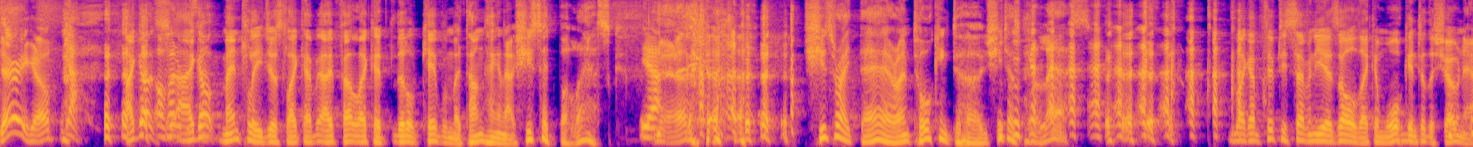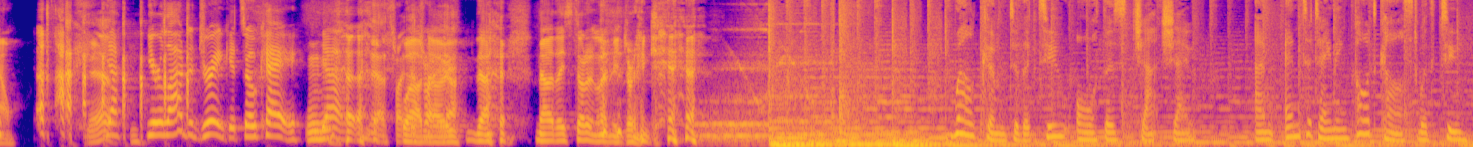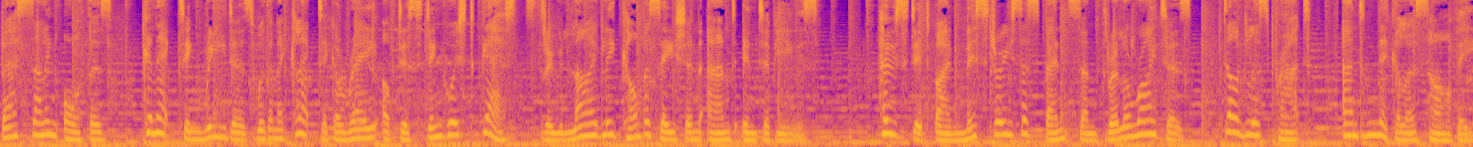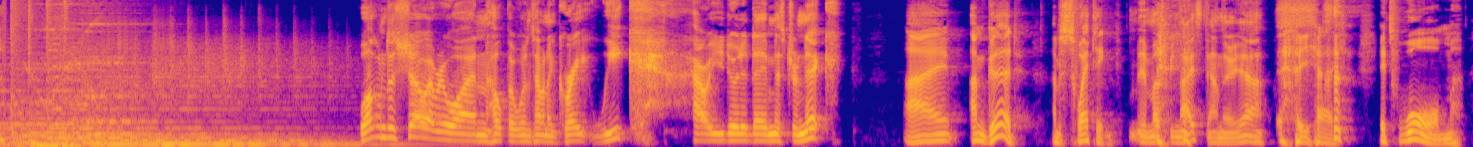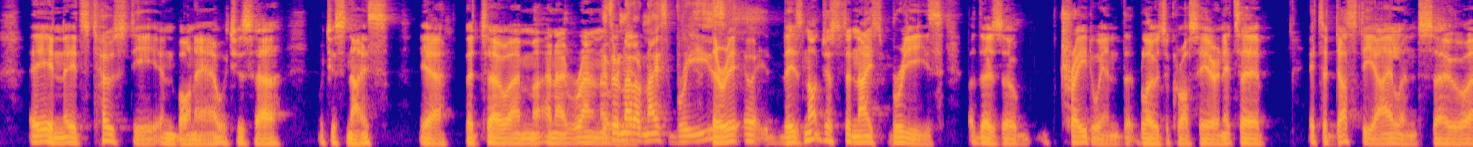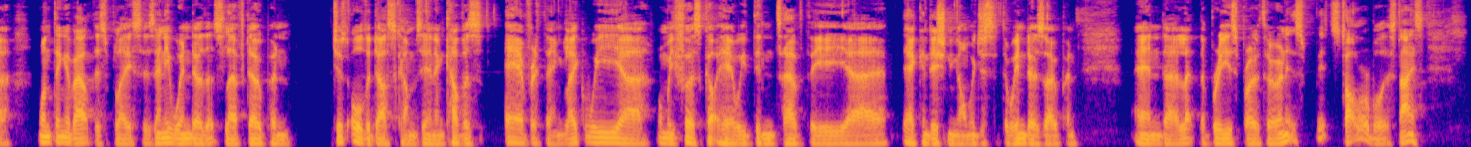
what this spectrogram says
There you go. Yeah. I got I got mentally just like I, I, felt like a little kid with my tongue hanging out. She said burlesque. Yeah. Yeah. She's right there. I'm talking to her, and she does burlesque. like I'm 57 years old. I can walk into the show now. yeah. yeah. You're allowed to drink. It's okay. Mhm. Yeah. Yeah, that's right. well, that's right. no, yeah. no, no, they still didn't let me drink. Welcome to the Two Authors Chat Show, an entertaining podcast with two best selling authors connecting readers with an eclectic array of distinguished guests through lively conversation and interviews. Hosted by mystery, suspense, and thriller writers Douglas Pratt and Nicholas Harvey. Welcome to the show, everyone. Hope everyone's having a great week. How are you doing today, Mr. Nick? I I'm good. I'm sweating. It must be nice down there. Yeah. yeah, it's warm. In it's toasty in Bonaire, which is uh, which is nice. Yeah, but so I'm and I ran. Is there not here. a nice breeze? There is, uh, there's not just a nice breeze. but There's a trade wind that blows across here, and it's a it's a dusty island. So uh, one thing about this place is any window that's left open, just all the dust comes in and covers everything. Like we uh, when we first got here, we didn't have the uh, air conditioning on. We just had the windows open and uh, let the breeze blow through, and it's it's tolerable. It's nice,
